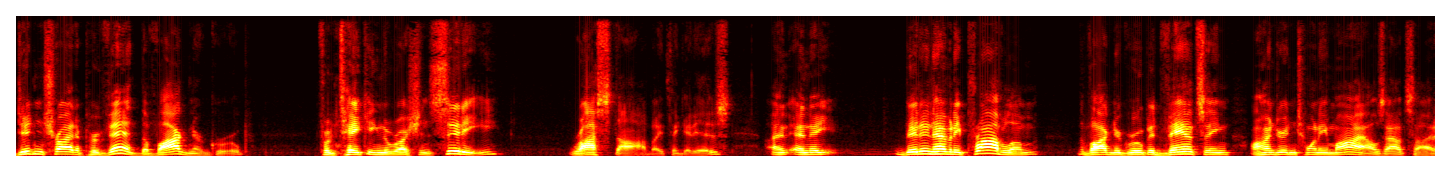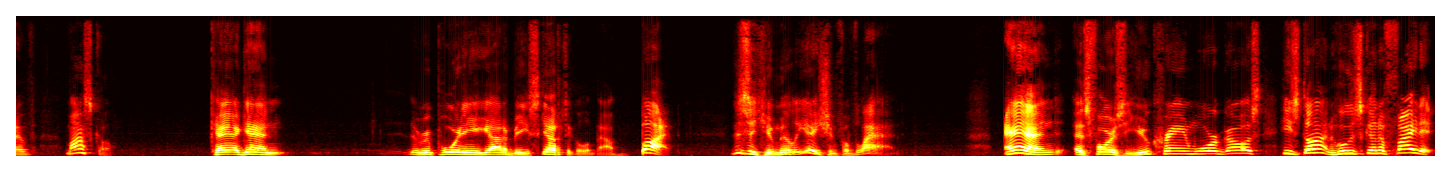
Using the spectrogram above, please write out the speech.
didn't try to prevent the Wagner group from taking the Russian city, Rostov, I think it is, and, and they they didn't have any problem, the Wagner Group, advancing 120 miles outside of Moscow. Okay, again, the reporting you got to be skeptical about. But this is a humiliation for Vlad. And as far as the Ukraine war goes, he's done. Who's going to fight it?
